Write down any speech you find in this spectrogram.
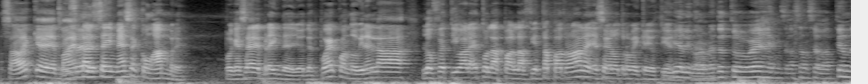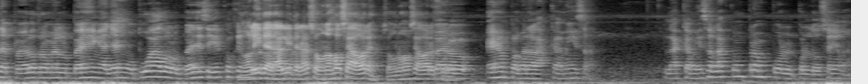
sabes que Sí, van a estar seis meses con hambre. Porque ese es el break de ellos. Después, cuando vienen la- los festivales, estos, las, las fiestas patronales, ese es el otro break que ellos Sí, que tienen. literalmente tú lo ves en San Sebastián, después el otro mes los ves en allá en Utuado, los ves y sigues cogiendo. No, literal, literal, son unos joseadores. Son unos joseadores. Pero, ejemplo, para las camisas. Las camisas las compran por, por docena.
